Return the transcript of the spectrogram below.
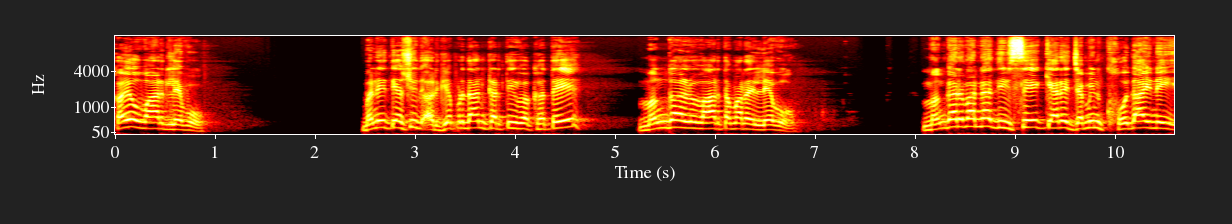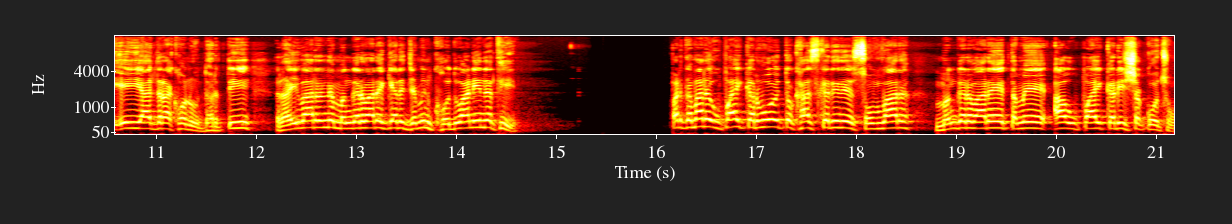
કયો વાર લેવો? બને ત્યાં સુધી અર્ઘ્ય પ્રદાન કરતી વખતે મંગળવાર તમારે લેવો. મંગળવારના દિવસે ક્યારે જમીન ખોદાય નહીં એ યાદ રાખવાનું. ધરતી રવિવાર અને મંગળવારે ક્યારે જમીન ખોદવાની નથી. પણ તમારે ઉપાય કરવો હોય તો ખાસ કરીને સોમવાર, મંગળવારે તમે આ ઉપાય કરી શકો છો.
